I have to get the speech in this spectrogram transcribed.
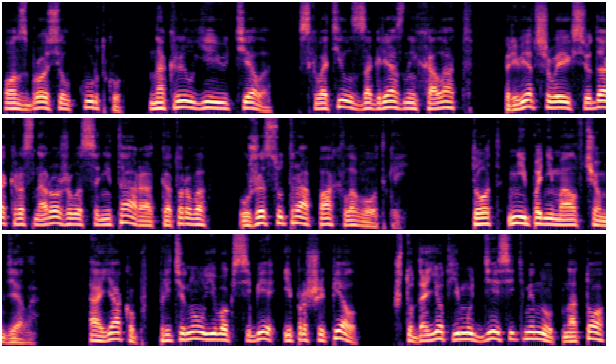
Он сбросил куртку, накрыл ею тело, схватил за грязный халат, приведшего их сюда краснорожего санитара, от которого уже с утра пахло водкой. Тот не понимал, в чем дело. А Якуб притянул его к себе и прошипел, что дает ему 10 минут на то,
